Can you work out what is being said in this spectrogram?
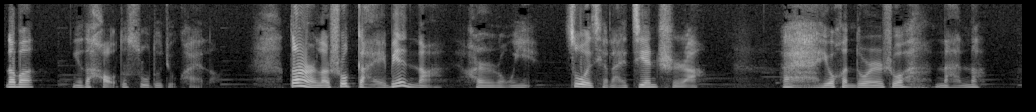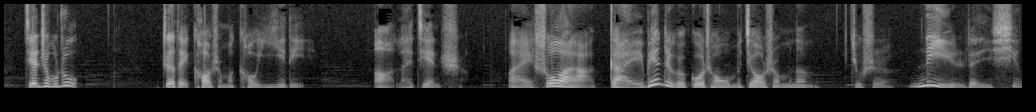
那么你的好的速度就快了。当然了，说改变呢很容易，做起来坚持啊。哎，有很多人说难呢，坚持不住，这得靠什么？靠毅力啊，来坚持。哎，说啊，改变这个过程，我们叫什么呢？就是逆人性。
